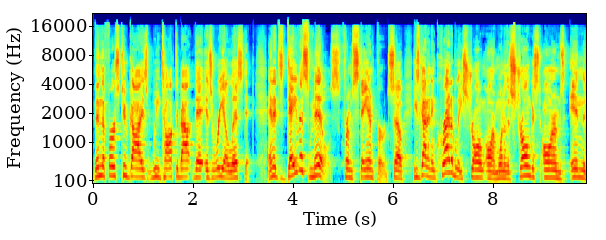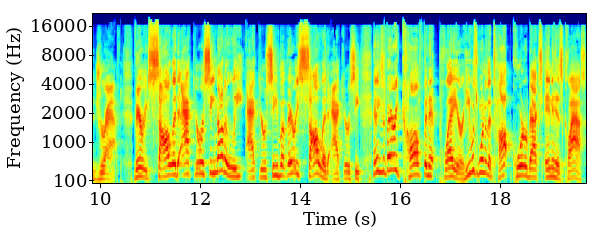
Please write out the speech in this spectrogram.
than the first two guys we talked about that is realistic. And it's Davis Mills from Stanford. So he's got an incredibly strong arm, one of the strongest arms in the draft. Very solid accuracy, not elite accuracy, but very solid accuracy. And he's a very confident player. He was one of the top quarterbacks in his class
